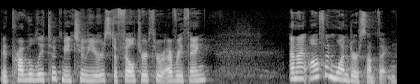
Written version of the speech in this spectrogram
It probably took me two years to filter through everything. And I often wonder something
